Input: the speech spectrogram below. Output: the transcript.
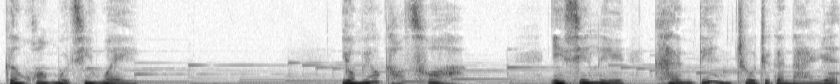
跟荒木经惟，有没有搞错啊？你心里肯定住着个男人。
